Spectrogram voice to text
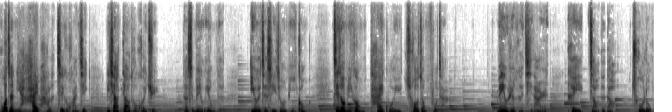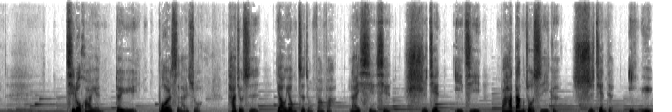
或者你害怕了这个环境，你想要掉头回去，那是没有用的，因为这是一座迷宫。这座迷宫太过于错综复杂，没有任何其他人可以找得到出路。奇洛花园对于波尔斯来说，他就是要用这种方法来显现时间。以及把它当作是一个时间的隐喻，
